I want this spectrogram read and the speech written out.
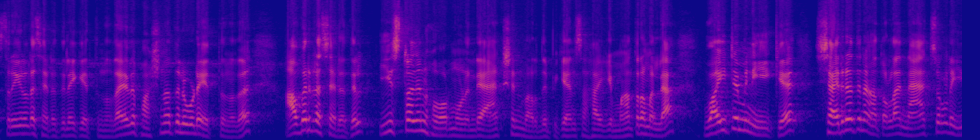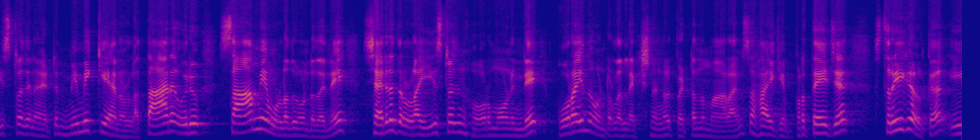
സ്ത്രീകളുടെ ശരീരത്തിലേക്ക് എത്തുന്നത് അതായത് ഭക്ഷണത്തിലൂടെ എത്തുന്നത് അവരുടെ ശരീരത്തിൽ ഈസ്ട്രജൻ ഹോർമോണിന്റെ ആക്ഷൻ വർദ്ധിപ്പിക്കാൻ സഹായിക്കും. മാത്രമല്ല വൈറ്റമിൻ ഇക്ക് ശരീരത്തിനകത്തുള്ള നാച്ചുറൽ ഈസ്ട്രജനായിട്ട് മിമിക് ചെയ്യാനുള്ള താര ഒരു സാമ്യമുള്ളത് കൊണ്ട് തന്നെ ശരീരത്തിലുള്ള ഈസ്ട്രജൻ ഹോർമോണിന്റെ കുറയുന്നതുകൊണ്ടുള്ള ലക്ഷണങ്ങൾ പെട്ടെന്ന് മാറാൻ സഹായിക്കും. പ്രത്യേകിച്ച് സ്ത്രീകൾക്ക് ഈ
